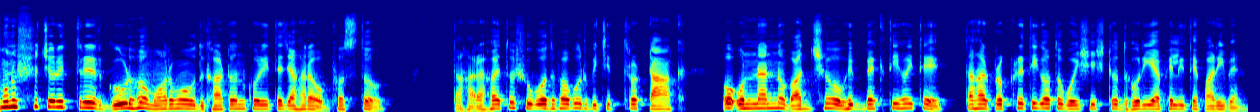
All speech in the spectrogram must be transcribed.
মনুষ্য চরিত্রের গূঢ় মর্ম উদ্ঘাটন করিতে যাহারা অভ্যস্ত, তাহারা হয়তো সুবোধবাবুর বিচিত্র টাক ও অন্যান্য বাহ্য অভিব্যক্তি হইতে তাহার প্রকৃতিগত বৈশিষ্ট্য ধরিয়া ফেলিতে পারিবেন।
